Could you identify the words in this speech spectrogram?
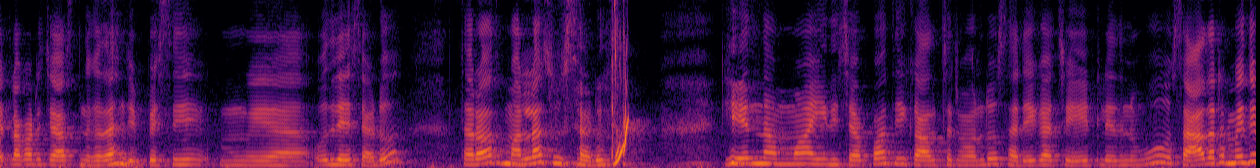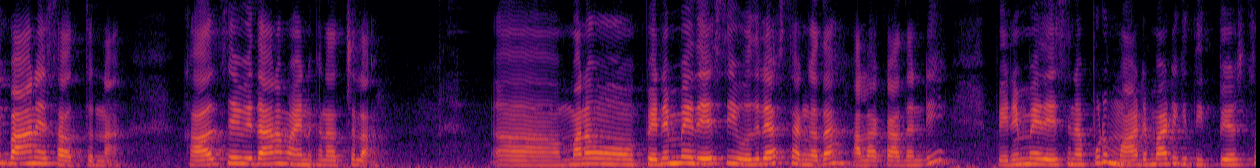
ఎట్లా కూడా చేస్తుంది కదా అని చెప్పేసి వదిలేశాడు. తర్వాత మళ్ళీ చూశాడు. ఏందమ్మా ఇది చపాతీ కాల్చడం వల్ల సరిగా చేయట్లేదు నువ్వు? సాధన మీద బాగానే సాగుతున్నా కాల్చే విధానం ఆయనకు నచ్చల. మనం పెనం మీద వేసి వదిలేస్తాం కదా అలా కాదండి. పెనం మీద వేసినప్పుడు మాటి మాటికి తిప్పేస్తూ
